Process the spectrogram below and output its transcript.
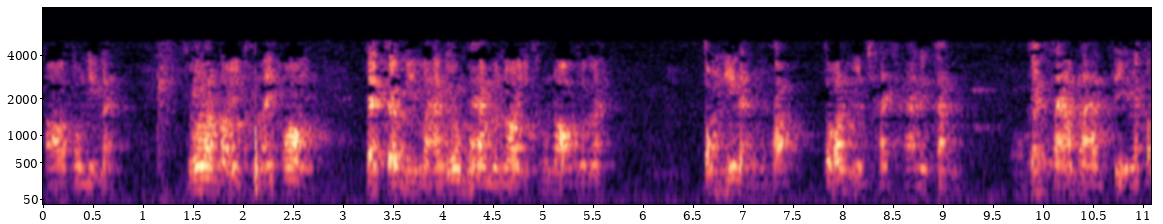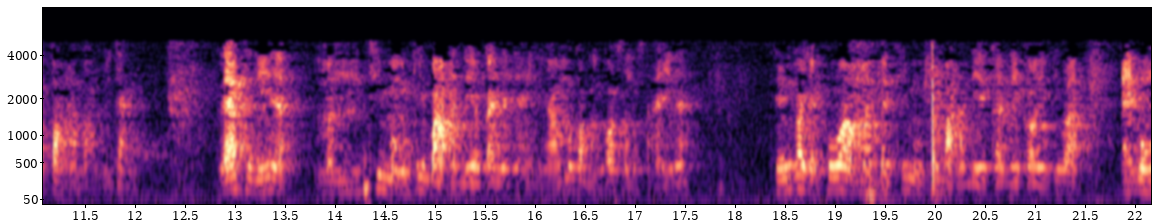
เอาตรงนี้แหละสมมติเรานอนอยู่ข้างในห้อง แต่เกิดมีหมาหรือว่าแมวมันนอนอยู่ข้างนอกใช่ไหมตรงนี้แหละนะครับ แต่ว่ามันชายคาเดียวกัน เกินสามลานสี่แล้วก็ต้องอาบัติเหมือนกัน แล้วทีนี้เนี่ยมันที่มุงที่บาอันเดียวกันยังไงนะครับ เมื่อก่อนผมก็สงสัยนะทีนี้ก็จะพูดว่ามันเป็นที่มุงที่บาอันเดียวกันในกรณีที่ว่าไอ้มุง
